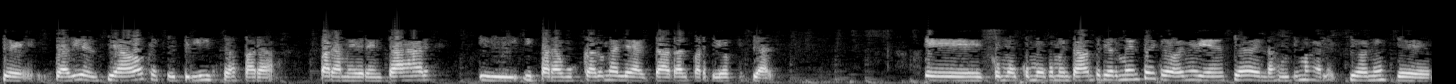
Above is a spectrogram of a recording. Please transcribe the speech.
se, se, ha evidenciado que se utiliza para, para amedrentar y, y para buscar una lealtad al partido oficial. Eh, como, como comentaba anteriormente, quedó en evidencia en las últimas elecciones de,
